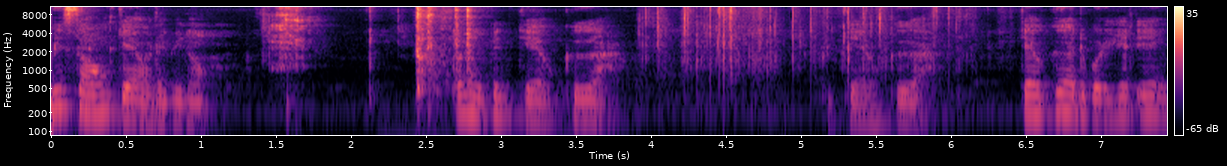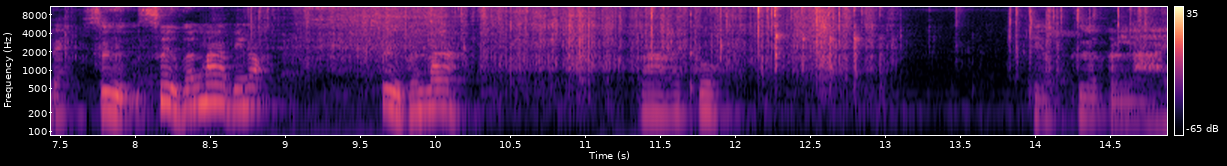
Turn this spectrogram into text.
มีซองแจวได้พี่น้องตัวนี้เป็นแจวเกลือเป็นแจวเกลือแจวเกลือด้บริเฮ็ดเองได้ซื้อซื้อพิ่นมากพี่น้องซื้อพิ่นมาปลาทุกแจวเกลือกระลาย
